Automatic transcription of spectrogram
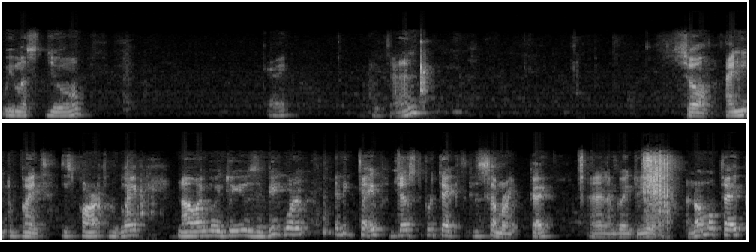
we must do. Okay, and then so I need to paint this part black. Now I'm going to use a big one, a big tape, just to protect the submarine. Okay, and I'm going to use a normal tape,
